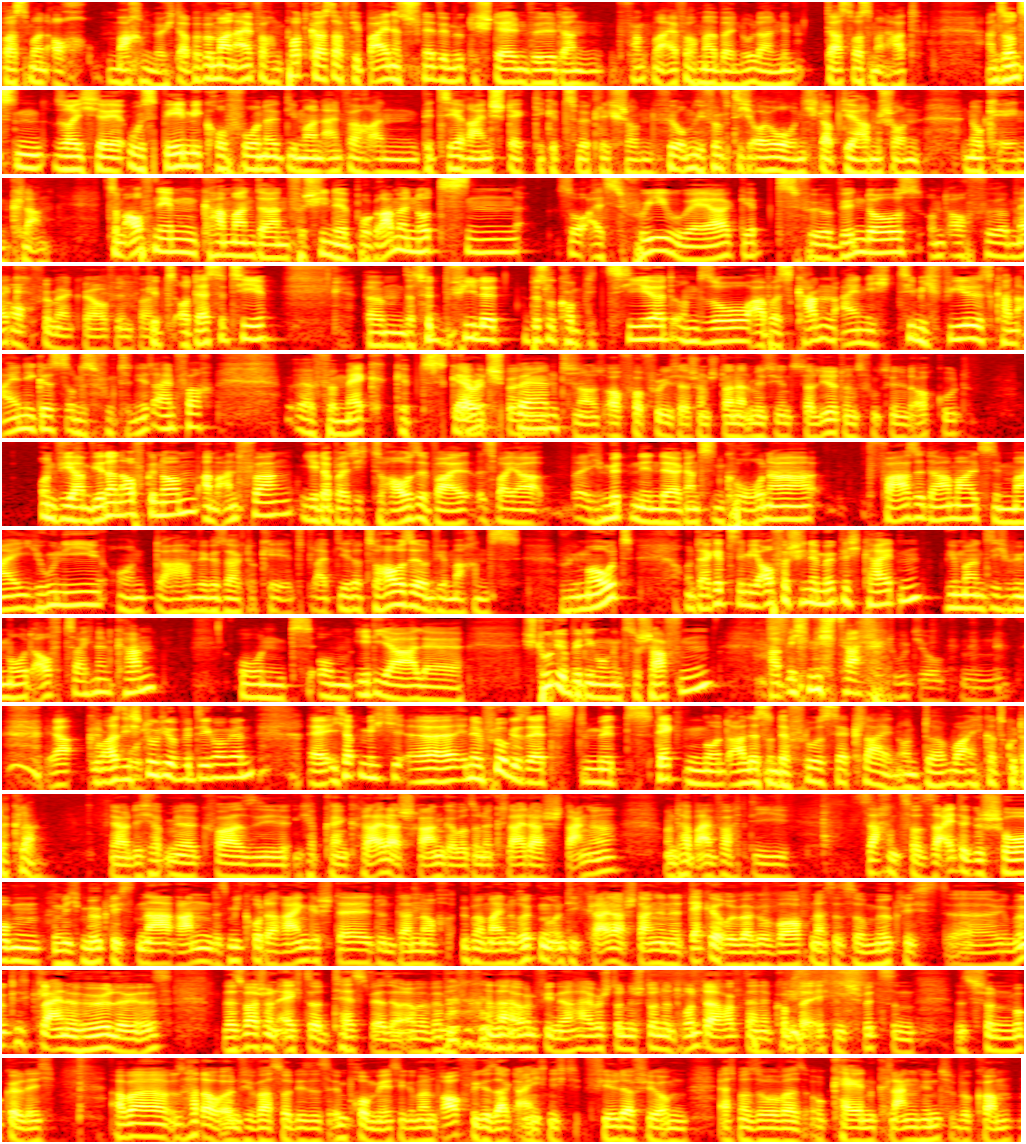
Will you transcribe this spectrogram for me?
was man auch machen möchte. Aber wenn man einfach einen Podcast auf die Beine so schnell wie möglich stellen will, dann fangt man einfach mal bei Null an, nimmt das, was man hat. Ansonsten solche USB-Mikrofone, die man einfach an PC reinsteckt, die gibt's wirklich schon für um die 50 Euro und ich glaube, die haben schon einen okayen Klang. Zum Aufnehmen kann man dann verschiedene Programme nutzen. So als Freeware gibt's für Windows und auch für Mac Auch für Mac, ja, auf jeden Fall. gibt's Audacity. Ähm, das finden viele ein bisschen kompliziert und so, aber es kann eigentlich ziemlich viel, es kann einiges und es funktioniert einfach. Äh, für Mac gibt's GarageBand. Genau, ist auch for free, ist ja schon standardmäßig installiert und es funktioniert auch gut. Und wie haben wir dann aufgenommen? Am Anfang, jeder bei sich zu Hause, weil es war ja mitten in der ganzen Corona-Phase damals, im Mai, Juni. Und da haben wir gesagt, okay, jetzt bleibt jeder zu Hause und wir machen's remote. Und da gibt's nämlich auch verschiedene Möglichkeiten, wie man sich remote aufzeichnen kann. Und um ideale Studiobedingungen zu schaffen, habe ich mich dann Studio. Hm. ja, quasi Studiobedingungen. Äh, ich habe mich äh, in den Flur gesetzt mit Decken und alles und der Flur ist sehr klein und da war eigentlich ganz guter Klang. Ja, und ich habe mir quasi, ich habe keinen Kleiderschrank, aber so eine Kleiderstange und habe einfach die Sachen zur Seite geschoben, mich möglichst nah ran, das Mikro da reingestellt und dann noch über meinen Rücken und die Kleiderstange eine Decke rübergeworfen, dass es so möglichst, äh, möglichst kleine Höhle ist. Das war schon echt so eine Testversion, aber wenn man da irgendwie eine halbe Stunde, Stunde drunter hockt, dann kommt da echt ins Schwitzen. Das ist schon muckelig. Aber es hat auch irgendwie was, so dieses Impro-mäßige. Man braucht, wie gesagt, eigentlich nicht viel dafür, um erstmal so was okayen Klang hinzubekommen.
